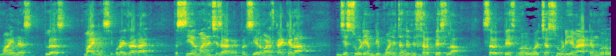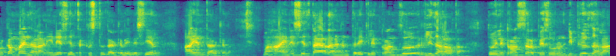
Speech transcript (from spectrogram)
मायनस प्लस मायनस ही कोणाची जागा आहे? तर सी एल मायनसची जागा आहे. पण सी एल मायनस काय केला? जे सोडियम डिपॉझिट झाले होते सरफेसला सरफेस बरोबरच्या सोडियम ॲटम बरोबर कंबाईन झाला आणि एन एस एलचा क्रिस्टल तयार केला. एन एस एल आयन तयार केला. मग हा एन एस एल तयार झाल्यानंतर एक इलेक्ट्रॉन जो रिलीज झाला होता तो इलेक्ट्रॉन सरफेसवरून डिफ्यूज झाला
